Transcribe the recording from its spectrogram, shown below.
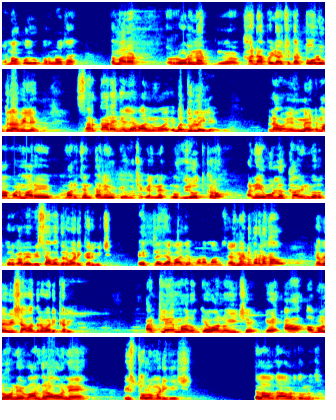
એમાં કોઈ ઉપર ન થાય. તમારા રોડના ખાડા પડ્યા છતાં ટોલ ઉઘરાવી લે. સરકારે જે લેવાનું હોય એ બધું લઈ લે. એટલે હેલ્મેટમાં પણ મારે, મારી જનતાને એવું કહેવું છે કે હેલ્મેટનો વિરોધ કરો અને એવું લખાવીને વિરોધ કરો કે હવે વિસાવદરવાળી કરવી છે. એટલે જ આ ભાજપવાળા માનશે હેલ્મેટ ઉપર લખાવો કે હવે વિસાવદરવાળી કરી. એટલે મારું કહેવાનું એ છે કે આ અભણોને, વાંદરાઓને પિસ્તોલો મળી ગઈ છે. ચલાવતા આવડતું નથી.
